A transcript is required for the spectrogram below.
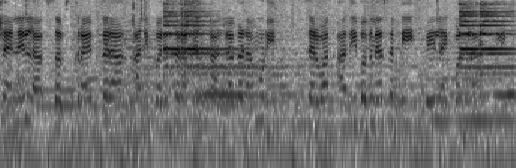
चॅनेलला सबस्क्राईब करा आणि परिसरातील ताज्या घडामोडी सर्वात आधी बघण्यासाठी बेल आयकॉनला क्लिक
